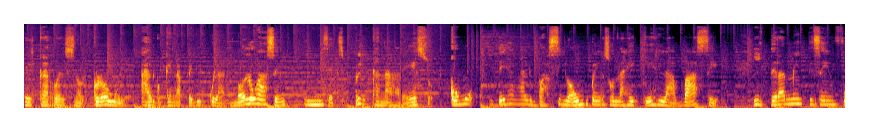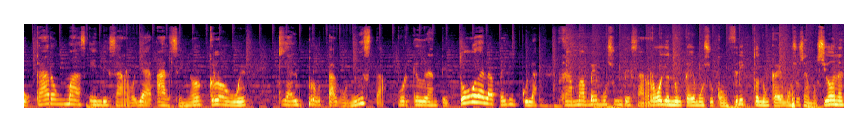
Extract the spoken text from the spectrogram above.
el carro del señor Crowley. Algo que en la película no lo hacen y ni se explica nada de eso. Cómo dejan al vacío a un personaje que es la base. Literalmente se enfocaron más en desarrollar al señor Crowley que al protagonista. Porque durante toda la película jamás vemos un desarrollo, nunca vemos su conflicto, nunca vemos sus emociones,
